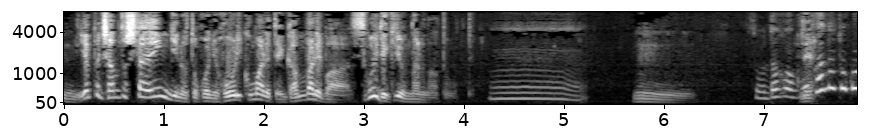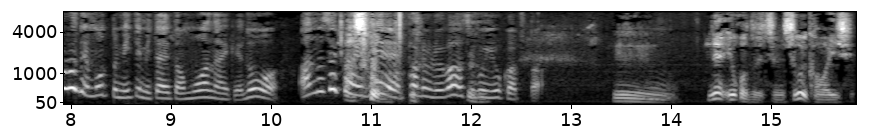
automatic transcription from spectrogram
うん、やっぱりちゃんとした演技のとこに放り込まれて頑張れば、すごいできるようになるなと思って。うーん。うん。そう、だから他のねところでもっと見てみたいとは思わないけど、あの世界でパルルはすごい良かった。うん。うんね、よかったですよね。すごい可愛いし。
